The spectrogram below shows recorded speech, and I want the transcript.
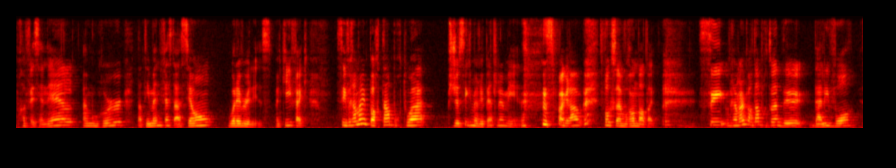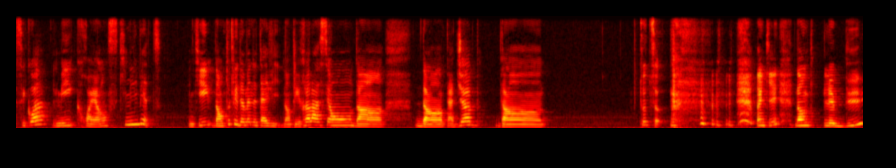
professionnel, amoureux, dans tes manifestations, whatever it is. OK? Fait que c'est vraiment important pour toi, puis je sais que je me répète là, mais c'est pas grave, il faut que ça vous rentre dans la tête. C'est vraiment important pour toi d'aller voir c'est quoi mes croyances qui me limitent? OK? Dans tous les domaines de ta vie, dans tes relations, dans, dans ta job, dans tout ça. OK? Donc, le but,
